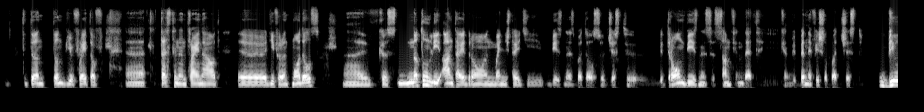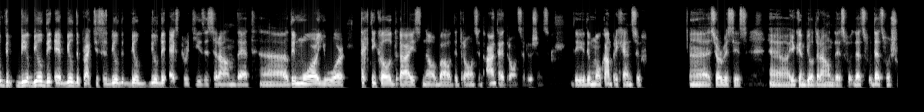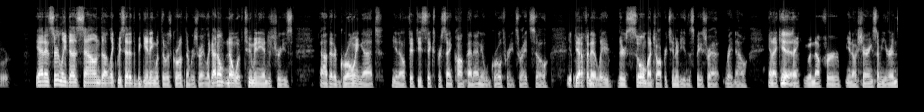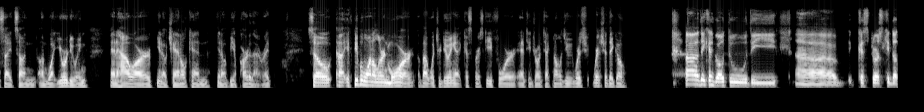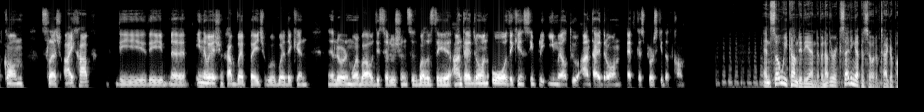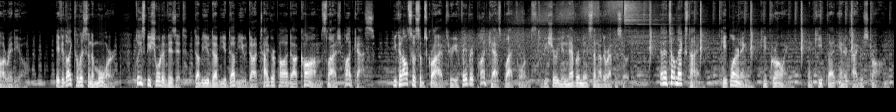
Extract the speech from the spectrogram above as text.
don't don't be afraid of uh, testing and trying out uh, different models because uh, not only anti-drone managed IT business, but also just uh, drone business is something that can be beneficial, but just build the build build the uh, build the practices, build build build the expertise around that. Uh, the more your technical guys know about the drones and anti-drone solutions, the the more comprehensive uh, services uh, you can build around this. That's that's for sure. Yeah, and it certainly does sound uh, like we said at the beginning with those growth numbers, right? Like I don't know of too many industries uh, that are growing at you know 56% compound annual growth rates right so yep. definitely there's so much opportunity in the space right right now and i can't yeah. thank you enough for you know sharing some of your insights on on what you're doing and how our you know channel can you know be a part of that right so uh, if people want to learn more about what you're doing at kaspersky for anti-drone technology where, sh- where should they go uh, they can go to the uh, kaspersky.com slash ihub, the the uh, innovation hub webpage where, they can uh, learn more about the solutions as well as the anti-drone, or they can simply email to anti-drone at kaspersky.com. And so we come to the end of another exciting episode of Tigerpaw Radio. If you'd like to listen to more, please be sure to visit www.tigerpaw.com slash podcasts. You can also subscribe through your favorite podcast platforms to be sure you never miss another episode. And until next time, keep learning, keep growing, and keep that inner tiger strong.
